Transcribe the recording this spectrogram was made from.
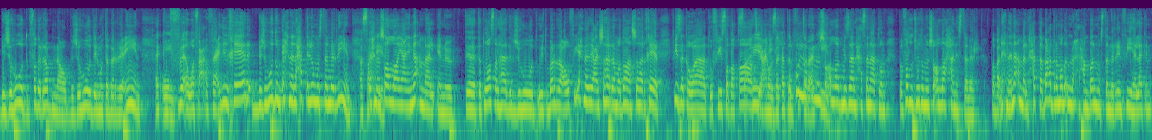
بجهود بفضل ربنا وبجهود المتبرعين أكيد. وفاعلي الخير بجهودهم إحنا لحتى اليوم مستمرين صحيح. إحنا إن شاء الله يعني نأمل إنه تتواصل هذه الجهود ويتبرعوا في إحنا يعني شهر رمضان شهر خير في زكوات وفي صدقات صحيح يعني وزكاة الفطر أكيد. إن شاء الله بميزان حسناتهم ففضل جهودهم إن شاء الله حنستمر طبعا إحنا نأمل حتى بعد رمضان إنه حنضل مستمرين فيها لكن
